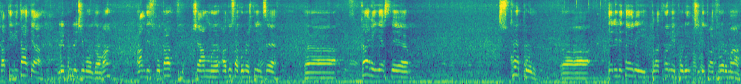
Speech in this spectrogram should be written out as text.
captivitatea Republicii Moldova. Am discutat și am adus la cunoștință uh, care este scopul uh, delimitării platformei politice de platforma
